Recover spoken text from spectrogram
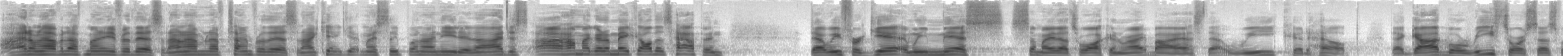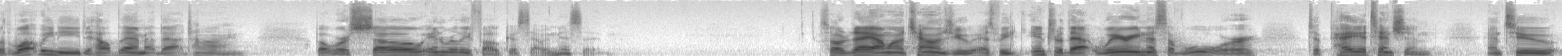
I don't have enough money for this, and I don't have enough time for this, and I can't get my sleep when I need it, and I just, oh, how am I going to make all this happen? That we forget and we miss somebody that's walking right by us that we could help, that God will resource us with what we need to help them at that time. But we're so inwardly focused that we miss it. So today, I want to challenge you as we enter that weariness of war to pay attention and to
